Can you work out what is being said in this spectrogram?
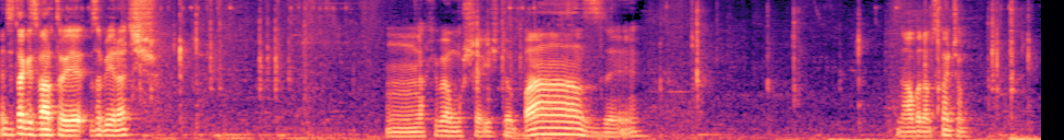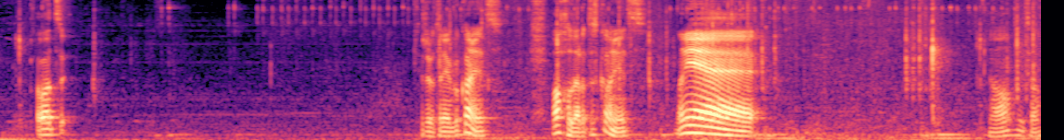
Więc tak jest warto je zabierać. Mm, No chyba muszę iść do bazy. No, bo nam skończą. Pałacy. Żeby to nie był koniec. O cholera, to jest koniec. No nie. No i co?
